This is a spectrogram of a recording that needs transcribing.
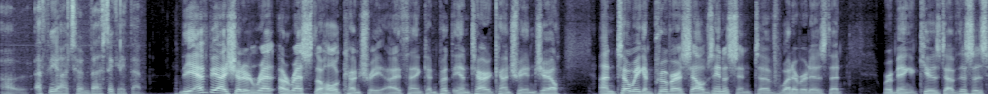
uh, FBI to investigate that. The FBI should arrest the whole country, I think, and put the entire country in jail until we can prove ourselves innocent of whatever it is that we're being accused of. This is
